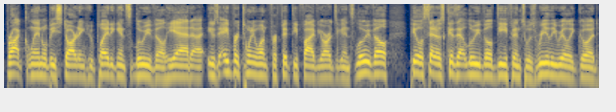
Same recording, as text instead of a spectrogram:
Brock Glenn will be starting, who played against Louisville. He had uh, he was eight for twenty one for fifty five yards against Louisville. People said it was because that Louisville defense was really really good.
